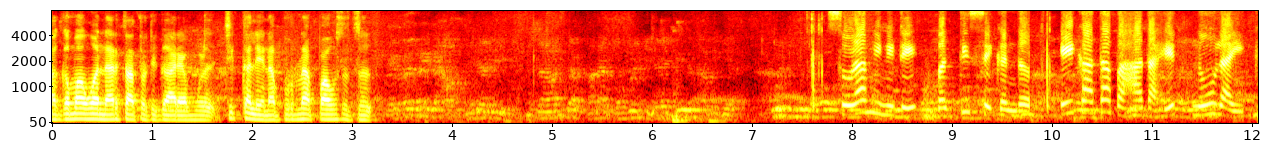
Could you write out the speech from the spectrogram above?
अगमा होणार जातो ते गाऱ्यामुळे. चिखल येणार पूर्ण पावसाचं. सोळा मिनिटे बत्तीस सेकंद. एक आता पाहत आहेत नो लाईक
